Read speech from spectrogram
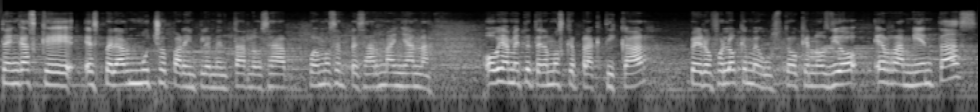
tengas que esperar mucho para implementarlo. O sea, podemos empezar mañana. Obviamente tenemos que practicar, pero fue lo que me gustó, que nos dio herramientas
